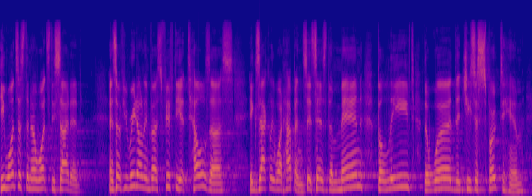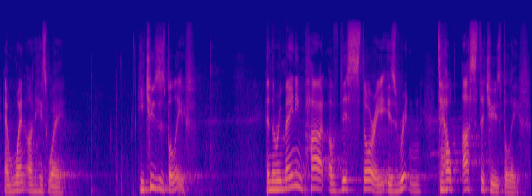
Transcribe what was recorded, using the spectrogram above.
He wants us to know what's decided. And so if you read on in verse 50, it tells us exactly what happens. It says, The man believed the word that Jesus spoke to him and went on his way. He chooses belief. And the remaining part of this story is written to help us to choose belief.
